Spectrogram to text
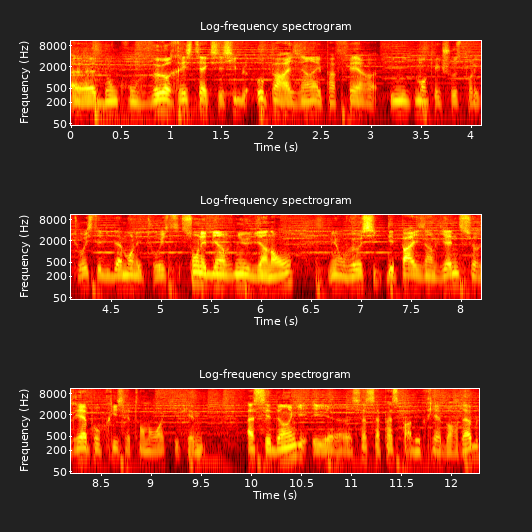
Euh, donc, on veut rester accessible aux Parisiens et pas faire uniquement quelque chose pour les touristes. Évidemment, les touristes sont les bienvenus, ils viendront, mais on veut aussi que des Parisiens viennent, se réapproprient cet endroit qui est quand même assez dingue. Et euh, ça, ça passe par des prix abordables,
